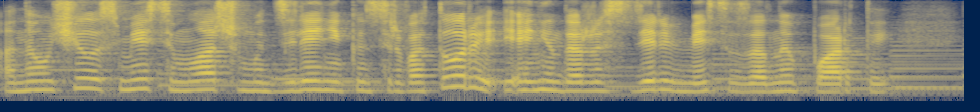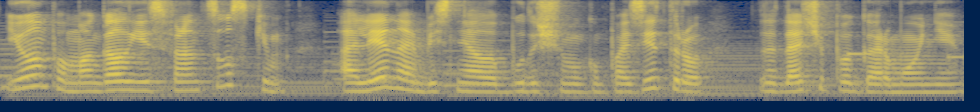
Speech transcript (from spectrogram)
она училась вместе в младшем отделении консерватории, и они даже сидели вместе за одной партой. И он помогал ей с французским, а Лена объясняла будущему композитору задачи по гармонии.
